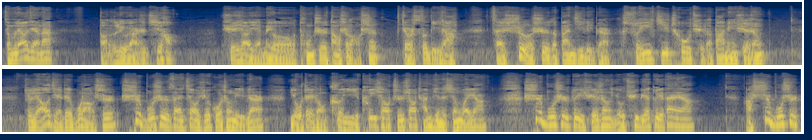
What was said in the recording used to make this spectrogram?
怎么了解呢？到了六月二十七号，学校也没有通知当事老师，就是私底下在涉事的班级里边随机抽取了八名学生。就了解这吴老师是不是在教学过程里边有这种刻意推销直销产品的行为呀？是不是对学生有区别对待呀？啊是不是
